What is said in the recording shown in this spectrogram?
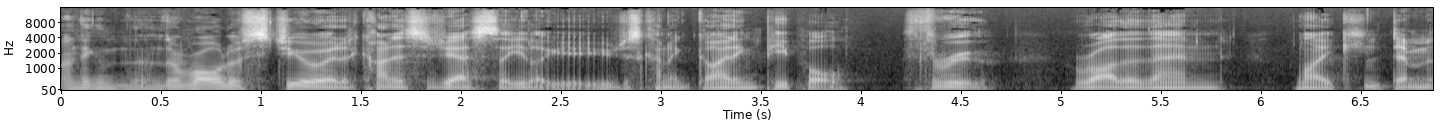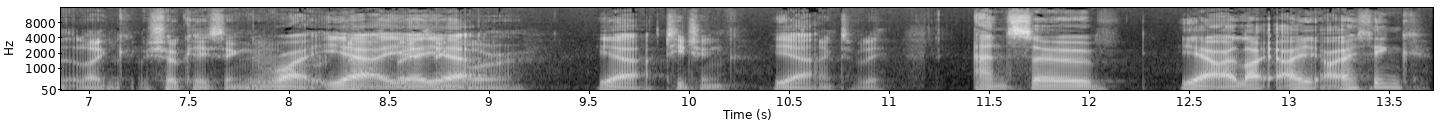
I think the- the role of steward kind of suggests that you like you're just kind of guiding people through rather than like Dem- like showcasing, right. or Yeah, yeah, yeah, or yeah. teaching, Yeah. actively. And so, yeah, I like. I, I think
